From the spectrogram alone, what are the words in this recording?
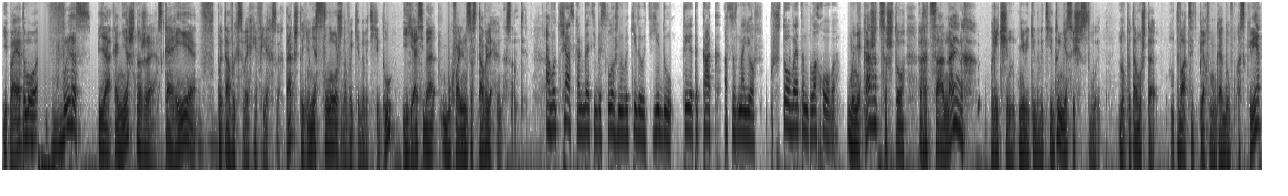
И поэтому вырос я, конечно же, скорее в бытовых своих рефлексах. Так что мне сложно выкидывать еду, и я себя буквально заставляю, на самом деле. А вот сейчас, когда тебе сложно выкидывать еду, ты это как осознаешь? Что в этом плохого? Мне кажется, что рациональных причин не выкидывать еду не существует. Ну, потому что в 2021 году в Москве,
